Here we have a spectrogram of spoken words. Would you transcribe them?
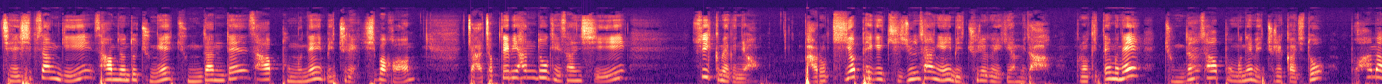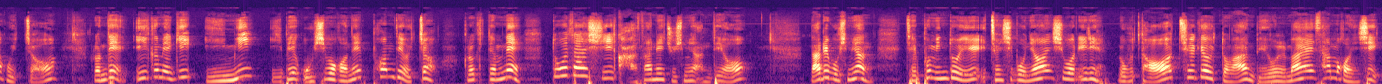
제13기 사업년도 중에 중단된 사업 부문의 매출액 10억 원. 자, 접대비 한도 계산 시 수익 금액은요. 바로 기업회계 기준상의 매출액을 얘기합니다. 그렇기 때문에 중단 사업 부문의 매출액까지도 포함하고 있죠. 그런데 이 금액이 이미 250억 원에 포함되어 있죠. 그렇기 때문에 또다시 가산해 주시면 안 돼요. 나를 보시면 제품 인도일 2015년 10월 1일로부터 7개월 동안 매월 말 3억 원씩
